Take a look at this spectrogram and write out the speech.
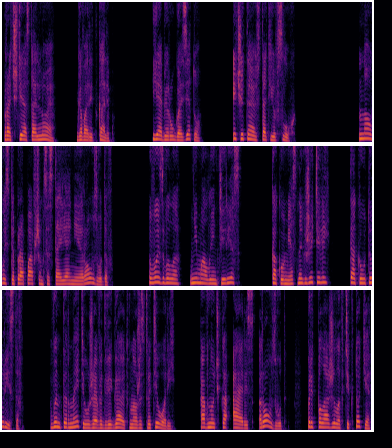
«Прочти остальное», — говорит Калиб. Я беру газету и читаю статью вслух. Новость о пропавшем состоянии Роузвудов вызвала немалый интерес как у местных жителей, так и у туристов. В интернете уже выдвигают множество теорий, а внучка Айрис Роузвуд предположила в ТикТоке,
